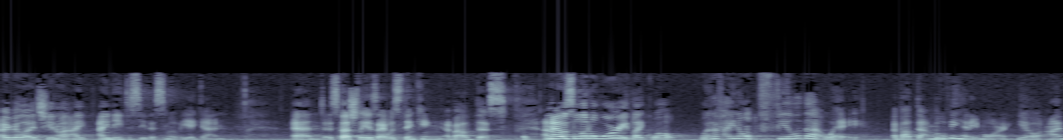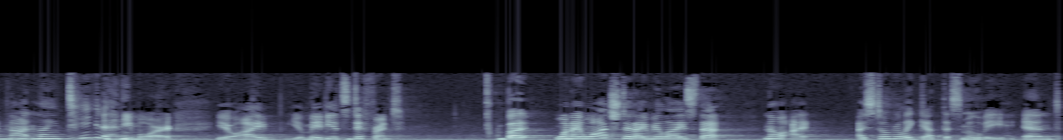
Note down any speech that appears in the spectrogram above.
I realized, you know, I, I need to see this movie again. And especially as I was thinking about this. And I was a little worried, like, well, what if I don't feel that way? about that movie anymore. You know, I'm not 19 anymore. You know, I you know, maybe it's different. But when I watched it, I realized that no, I I still really get this movie, and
